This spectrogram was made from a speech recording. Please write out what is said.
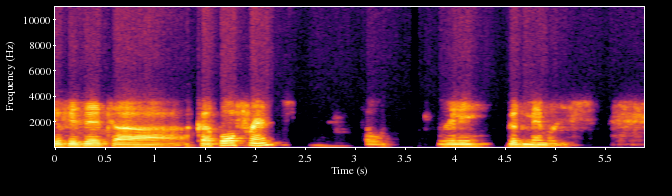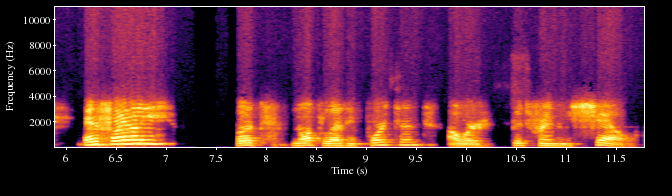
to visit uh, a couple of friends. So really good memories. And finally, but not less important, our good friend Michelle.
